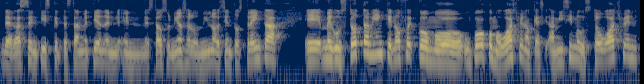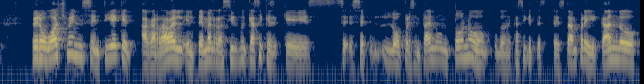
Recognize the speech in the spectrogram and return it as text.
de verdad sentís que te están metiendo en, Estados Unidos en los 1930 eh, me gustó también que no fue como, un poco como Watchmen, aunque a mí sí me gustó Watchmen, pero Watchmen sentí que agarraba el, tema del racismo y casi que, que se, lo presentaba en un tono donde casi que te, están predicando.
